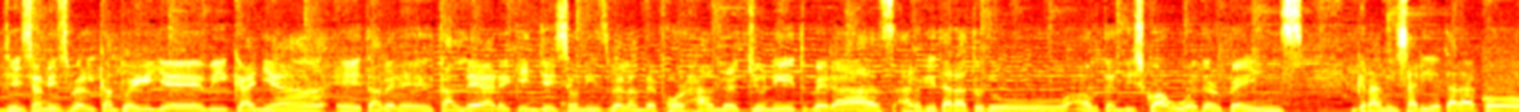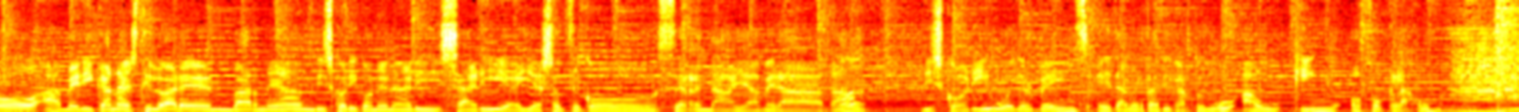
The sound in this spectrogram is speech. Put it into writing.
Jason Isbell kantu egile bikaina eta bere taldearekin Jason Isbell and the 400 Unit beraz argitaratu du aurten diskoa Weather Bains Grammy sarietarako Americana estiloaren barnean diskorik onenari saria jasotzeko zerrenda gaia bera da disko hori Weather Bains eta bertatik hartu dugu hau King of Oklahoma.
